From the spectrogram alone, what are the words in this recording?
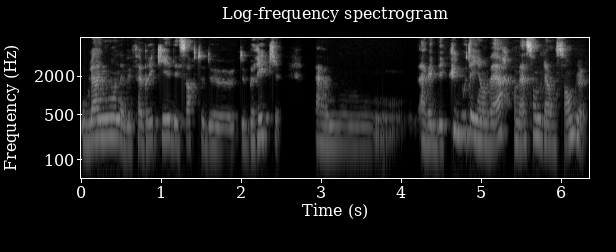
où là nous on avait fabriqué des sortes de, de briques avec des culs de bouteilles en verre qu'on assemblait ensemble.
